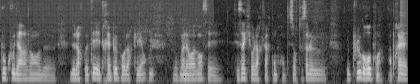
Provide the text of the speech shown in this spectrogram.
beaucoup d'argent de, de leur côté et très peu pour leurs clients. Mhm. Donc malheureusement, c'est c'est ça qu'il faut leur faire comprendre. C'est surtout ça le, le plus gros point. Après,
